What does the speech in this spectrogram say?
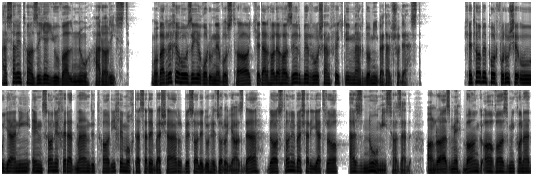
اثر تازه یووال نوح هراری است. مورخ حوزه قرون وسطا که در حال حاضر به روشنفکری مردمی بدل شده است. کتاب پرفروش او یعنی انسان خردمند تاریخ مختصر بشر به سال 2011 داستان بشریت را از نو می سازد. آن را از مهبانگ آغاز می کند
